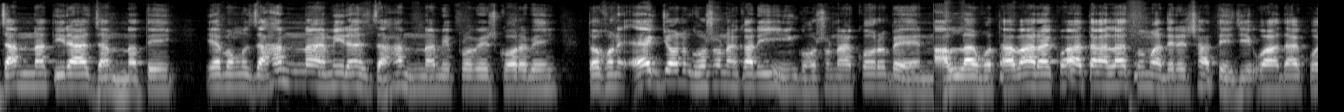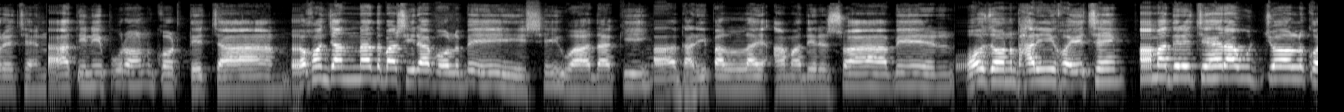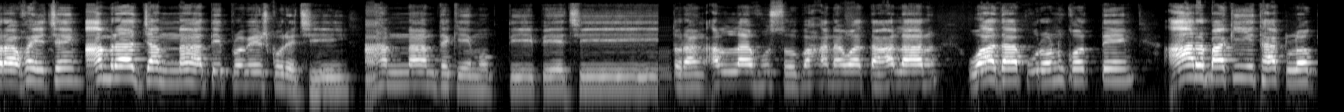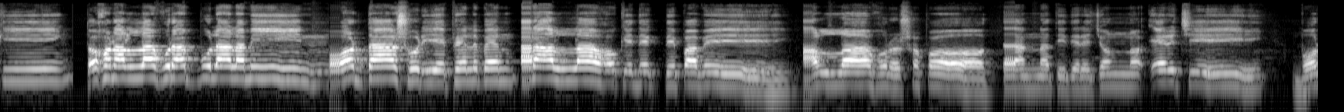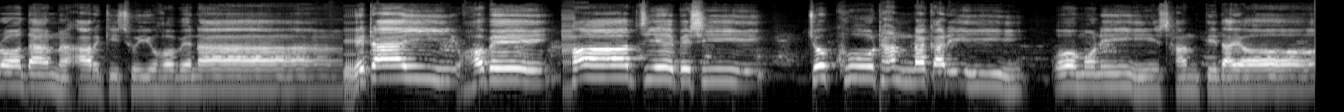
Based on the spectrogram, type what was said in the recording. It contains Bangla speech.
জান্নাতিরা জান্নাতে এবং জাহান্নামীরা জাহান্নামে প্রবেশ করবে। তখন একজন ঘোষণাকারী ঘোষণা করবেন, আল্লাহ তাআলা তোমাদের সাথে যে ওয়াদা করেছেন তা তিনি পূরণ করতে চান। তখন জান্নাতবাসীরা বলবে সেই ওয়াদা কি? দাড়ি পাল্লায় আমাদের সবের ওজন ভারী হয়েছে, আমাদের চেহারা উজ্জ্বল করা হয়েছে, আমরা জান্নাতে প্রবেশ করেছি, জাহান্নাম থেকে মুক্তি পেয়েছি। সুতরাং আল্লাহ সুবহানাহু ওয়া তাআলার ওয়াদা পূরণ করতে। আর বাকি থাকল কি? তখন আল্লাহ রাব্বুল আলামিন পর্দা সরিয়ে ফেলবেন। তারা আল্লাহকে দেখতে পাবে। আল্লাহর শপথ জান্নাতীদের জন্য এর চেয়ে বড় দান আর কিছুই হবে না। এটাই হবে সবচেয়ে বেশি চক্ষু ঠান্ডাকারী ও মনে শান্তিদায়ক।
